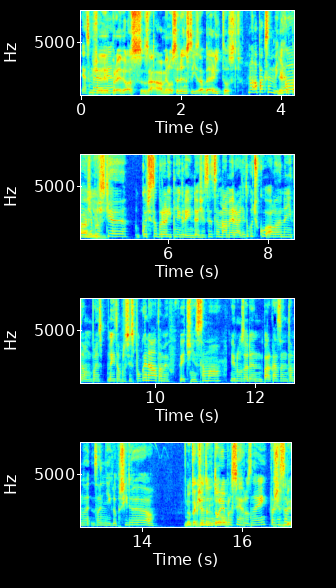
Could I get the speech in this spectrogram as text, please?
já jsem Že právě... projevila za A milosedenství, za B lítost. No a pak jsem Jako viděla, pán že Ježíš. prostě kočce bude líp někde jinde. Že sice máme rádi tu kočku, ale není tam úplně, není tam prostě spokojená, tam je většině sama. Jednou za den, párkrát za den tam za- za ní někdo přijde a No takže ten tento... je prostě hrozný. Takže jsem,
